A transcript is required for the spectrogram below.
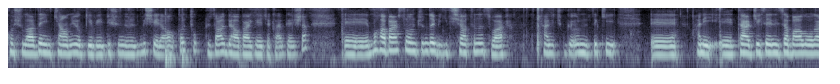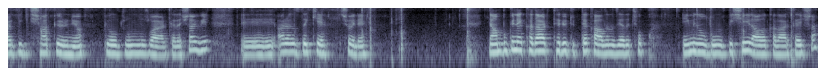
koşullarda imkanı yok gibi düşündüğünüz bir şeyle alakalı çok güzel bir haber gelecek arkadaşlar. E, bu haber sonucunda bir gidişatınız var. Hani çünkü önünüzdeki e, hani e, tercihlerinize bağlı olarak bir gidişat görünüyor. Yolculuğunuz var arkadaşlar ve e, aranızdaki şöyle yani bugüne kadar tereddütte kaldınız ya da çok emin olduğunuz bir şeyle alakalı arkadaşlar.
